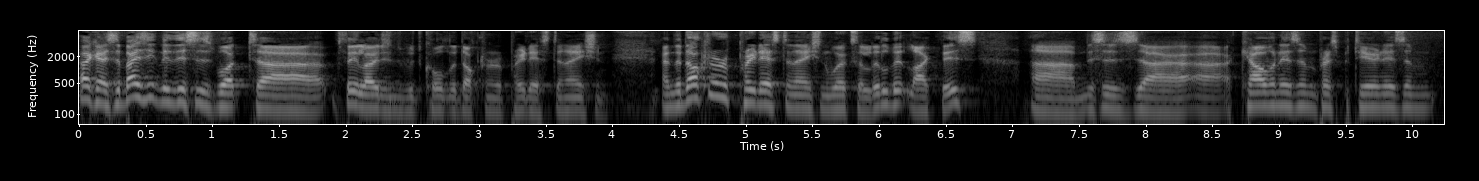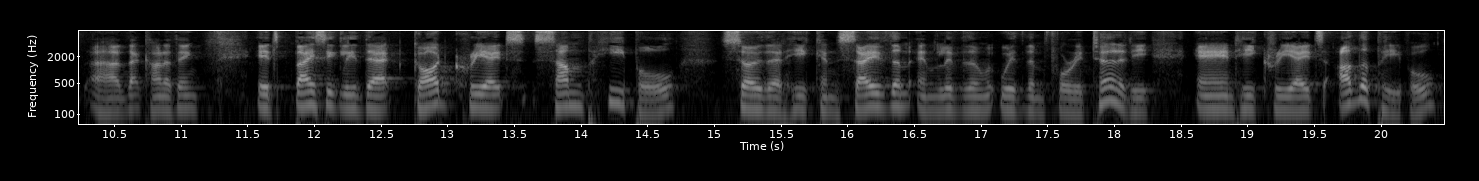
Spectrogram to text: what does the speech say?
Okay, so basically, this is what uh, theologians would call the doctrine of predestination. And the doctrine of predestination works a little bit like this. Um, this is uh, uh, Calvinism, Presbyterianism, uh, that kind of thing. It's basically that God creates some people so that he can save them and live them with them for eternity, and he creates other people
